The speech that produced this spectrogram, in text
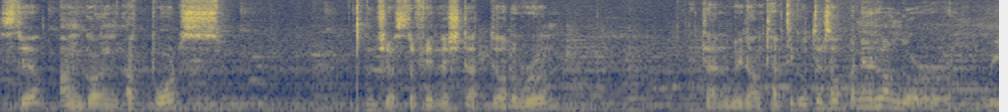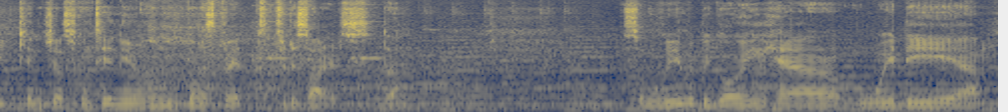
Still, I'm going upwards. Just to finish that other room. Then we don't have to go to the top any longer. We can just continue and go straight to the sides then. So we will be going here with the um,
